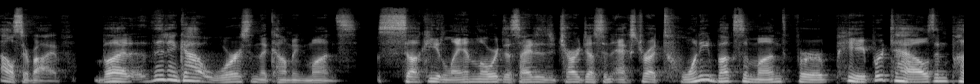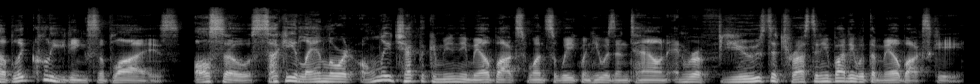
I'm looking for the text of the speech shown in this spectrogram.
I'll survive. But then it got worse in the coming months. Sucky landlord decided to charge us an extra 20 bucks a month for paper towels and public cleaning supplies. Also, Sucky landlord only checked the community mailbox once a week when he was in town and refused to trust anybody with the mailbox key.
